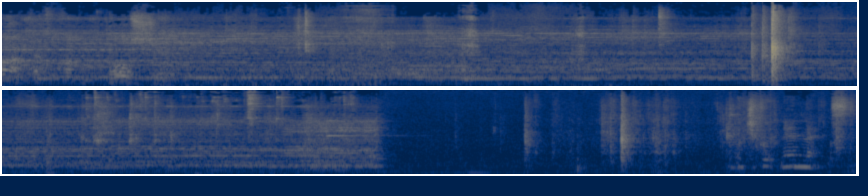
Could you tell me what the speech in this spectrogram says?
fuck? That's fucking bullshit. What you putting in next?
